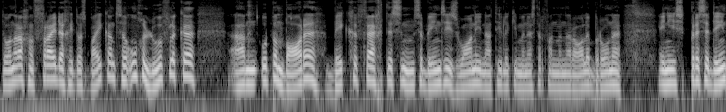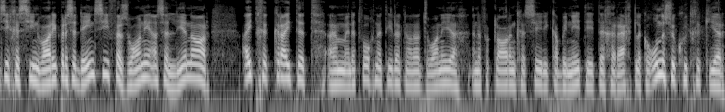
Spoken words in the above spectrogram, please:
donderdag en vrydag het ons bykans 'n ongelooflike um, openbare bekgeveg tussen Msebenzi Zwane natuurlik die minister van minerale bronne en die presidentsie gesien waar die presidentsie vir Zwane as 'n leenaar uitgekruit het um, en dit volg natuurlik nadat Zwane in 'n verklaring gesê die kabinet het 'n geregtelike ondersoek goedgekeur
